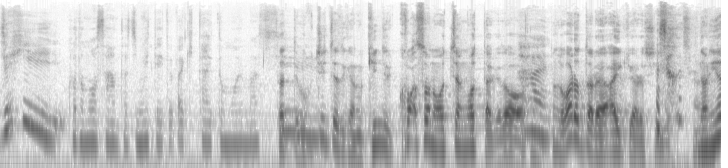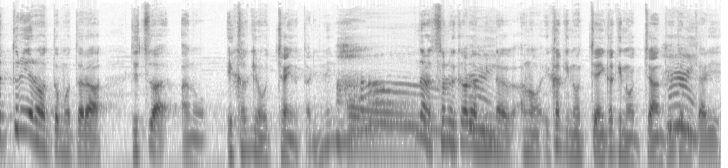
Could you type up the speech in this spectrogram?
ぜひ子供さんたち見ていただきたいと思います。だって僕ちっちゃい時あの近所に怖そうなおっちゃんがおったけど、はい、なんか笑ったら愛嬌あるし 何やってるんやろと思ったら実はあの絵描きのおっちゃんやったりね。だからそれからみんな、はい、あの絵描きのおっちゃん絵描きのおっちゃんって言ってみたり、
